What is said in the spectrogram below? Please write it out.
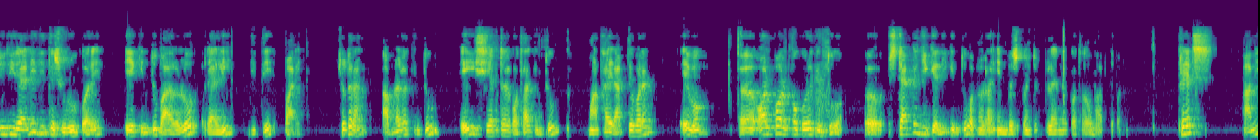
যদি র্যালি দিতে শুরু করে, এ কিন্তু ভালো র্যালি দিতে পারে। সুতরাং আপনারা কিন্তু এই শেয়ারটার কথা কিন্তু মাথায় রাখতে পারেন এবং অল্প অল্প করে কিন্তু স্ট্র্যাটেজিক্যালি কিন্তু আপনারা ইনভেস্টমেন্টের প্ল্যানের কথাও ভাবতে পারেন। ফ্রেন্ডস আমি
